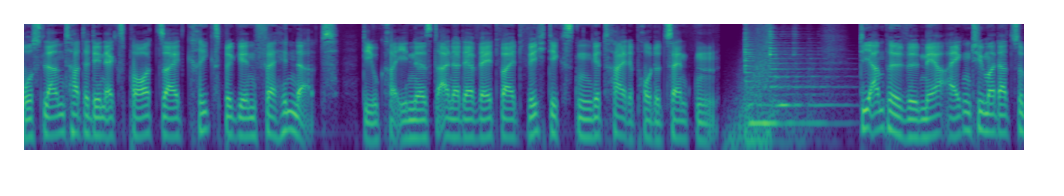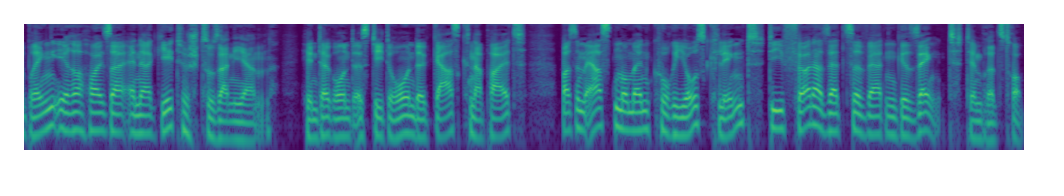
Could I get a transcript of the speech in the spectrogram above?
Russland hatte den Export seit Kriegsbeginn verhindert. Die Ukraine ist einer der weltweit wichtigsten Getreideproduzenten. Die Ampel will mehr Eigentümer dazu bringen, ihre Häuser energetisch zu sanieren. Hintergrund ist die drohende Gasknappheit. Was im ersten Moment kurios klingt, die Fördersätze werden gesenkt, Tim Britztrup.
